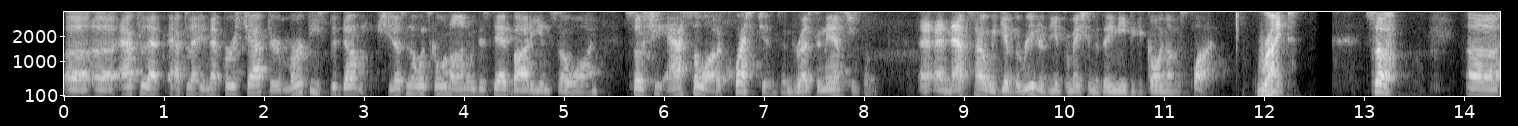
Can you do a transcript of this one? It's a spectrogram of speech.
uh, uh, after that, after that, in that first chapter, Murphy's the dummy. She doesn't know what's going on with his dead body and so on. So she asks a lot of questions, and Dresden answers them. A- And, that's how we give the reader the information that they need to get going on this plot. right. So uh,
